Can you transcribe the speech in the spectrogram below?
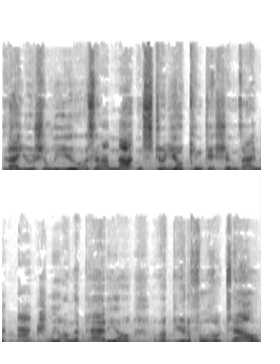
that I usually use, and I'm not in studio conditions. I'm actually on the patio of a beautiful hotel.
